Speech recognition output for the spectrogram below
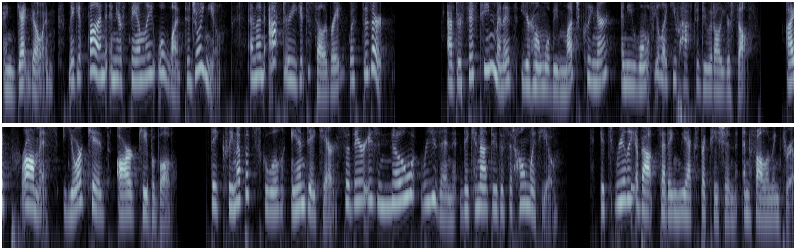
and get going. Make it fun, and your family will want to join you. And then after, you get to celebrate with dessert. After 15 minutes, your home will be much cleaner and you won't feel like you have to do it all yourself. I promise your kids are capable. They clean up at school and daycare, so there is no reason they cannot do this at home with you. It's really about setting the expectation and following through.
